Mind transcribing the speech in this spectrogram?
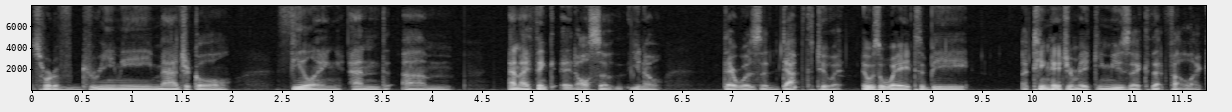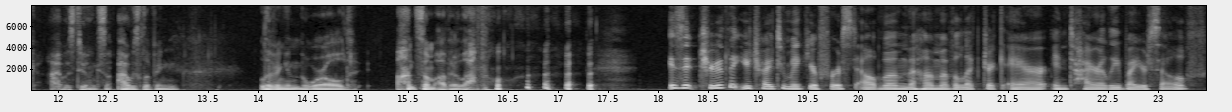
sort of dreamy, magical feeling, and um, and I think it also, you know, there was a depth to it. It was a way to be a teenager making music that felt like I was doing some I was living living in the world on some other level. Is it true that you tried to make your first album, The Hum of Electric Air, entirely by yourself?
